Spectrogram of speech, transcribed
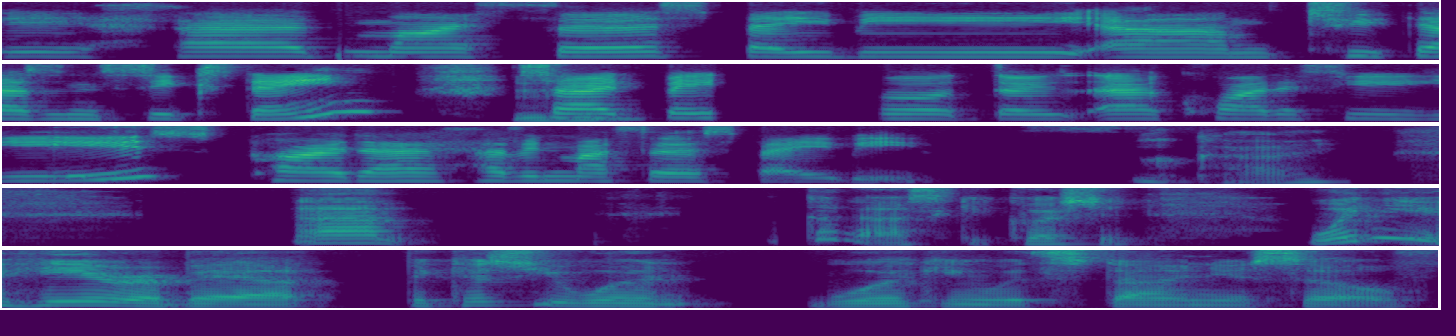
I had my first baby um 2016. Mm-hmm. So I'd been for those uh, quite a few years prior to having my first baby. Okay. Um, I've got to ask you a question. When you hear about, because you weren't working with stone yourself,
